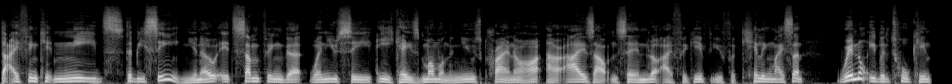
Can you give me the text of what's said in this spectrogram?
that I think it needs to be seen. You know, it's something that when you see EK's mum on the news crying our, our eyes out and saying, Look, I forgive you for killing my son, we're not even talking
